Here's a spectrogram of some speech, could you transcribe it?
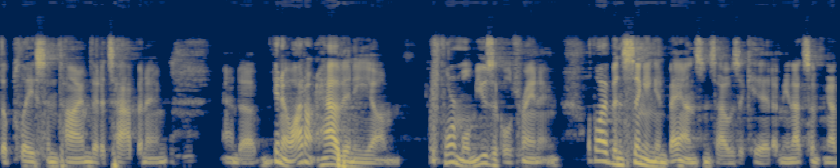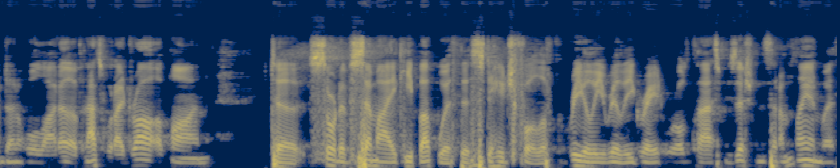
the place and time that it's happening. And, uh, you know, I don't have any um, formal musical training, although I've been singing in bands since I was a kid. I mean, that's something I've done a whole lot of, and that's what I draw upon to sort of semi keep up with this stage full of really, really great world class musicians that I'm playing with.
